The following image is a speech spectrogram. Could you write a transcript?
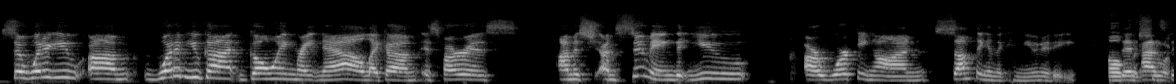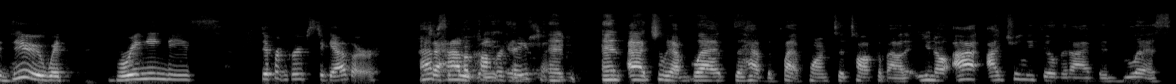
So what are you um what have you got going right now like um as far as I'm I'm assuming that you are working on something in the community oh, that has sure. to do with bringing these different groups together Absolutely. to have a conversation. And, and, and actually i'm glad to have the platform to talk about it. You know i i truly feel that i've been blessed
